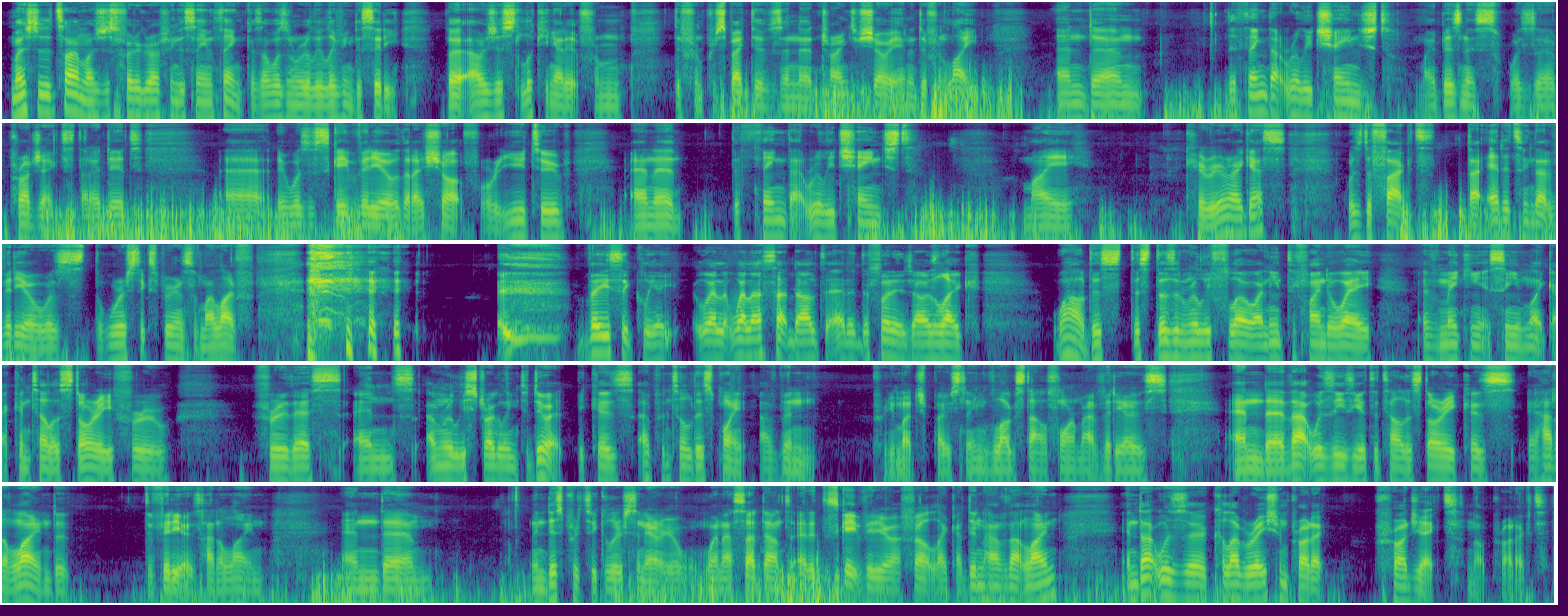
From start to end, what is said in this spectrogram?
Most of the time, I was just photographing the same thing because I wasn't really living the city, but I was just looking at it from different perspectives and uh, trying to show it in a different light. And um, the thing that really changed my business was a project that I did. Uh, it was a skate video that I shot for YouTube, and uh, the thing that really changed my career, I guess, was the fact that editing that video was the worst experience of my life. basically when when I sat down to edit the footage, I was like, "Wow, this this doesn't really flow. I need to find a way of making it seem like I can tell a story through through this." And I'm really struggling to do it because up until this point, I've been pretty much posting vlog style format videos, and uh, that was easier to tell the story because it had a line. The the videos had a line, and um, in this particular scenario, when I sat down to edit the skate video, I felt like I didn't have that line. And that was a collaboration product project, not product.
